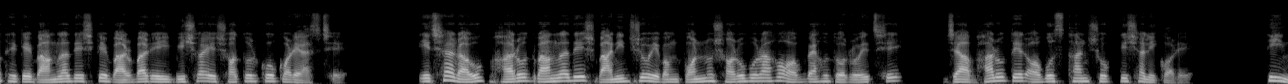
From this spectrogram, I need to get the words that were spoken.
থেকে বাংলাদেশকে বারবার এই বিষয়ে সতর্ক করে আসছে। এছাড়াও, ভারত বাংলাদেশ বাণিজ্য এবং পণ্য সরবরাহ অব্যাহত রয়েছে, যা ভারতের অবস্থান শক্তিশালী করে। তিন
